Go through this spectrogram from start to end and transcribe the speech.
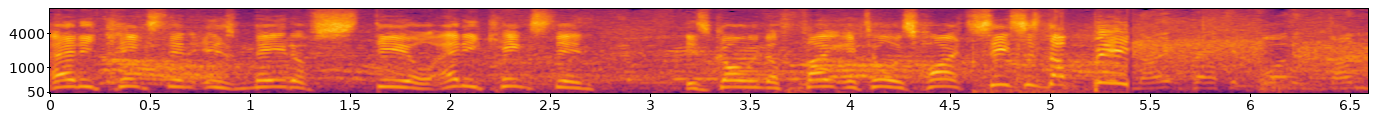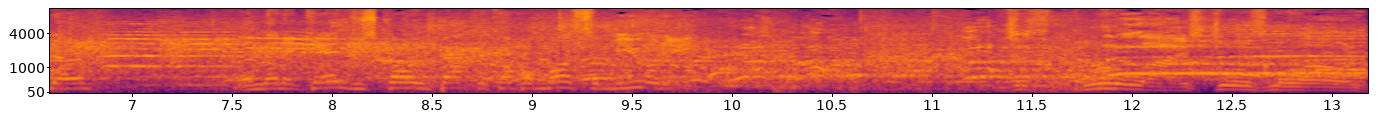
Eddie Kingston is made of steel. Eddie Kingston is going to fight until his heart ceases to beat. Night back at Blood and Thunder. And then again, just going back a couple months of mutiny. Just brutalized Jules Malone.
